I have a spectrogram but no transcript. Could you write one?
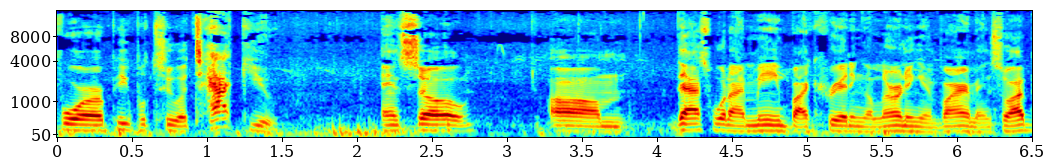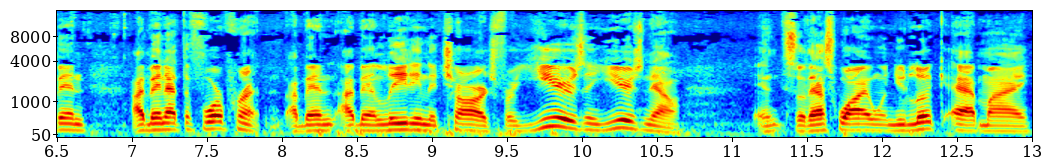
for people to attack you. And so um, that's what I mean by creating a learning environment. So I've been I've been at the forefront. I've been I've been leading the charge for years and years now. And so that's why when you look at my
